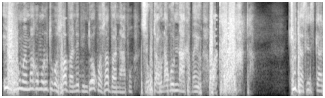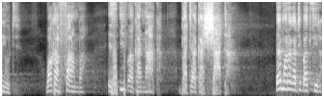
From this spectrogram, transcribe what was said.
Izvo mumwe mako muri kuti kwazvabva nepi ndo kwazvabva napo zvekuti hauna kunaka baiwe wakashata. Judas iskarioti wakafamba as if akanaka but akashata. Dai mwari akatibatsira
